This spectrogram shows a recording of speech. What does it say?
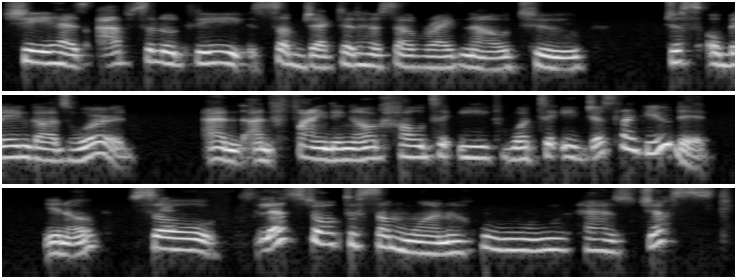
She has absolutely subjected herself right now to just obeying God's word and, and finding out how to eat, what to eat, just like you did you know so let's talk to someone who has just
